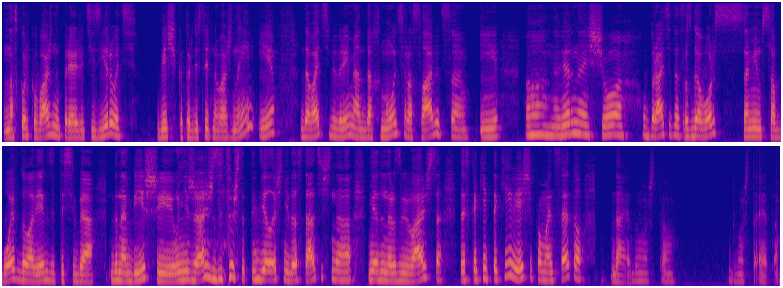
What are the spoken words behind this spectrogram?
насколько важно приоритизировать вещи, которые действительно важны, и давать себе время отдохнуть, расслабиться и наверное, еще убрать этот разговор с самим собой в голове, где ты себя гнобишь и унижаешь за то, что ты делаешь недостаточно, медленно развиваешься. То есть какие-то такие вещи по майндсету. Да, я думаю, что, думаю, что это.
